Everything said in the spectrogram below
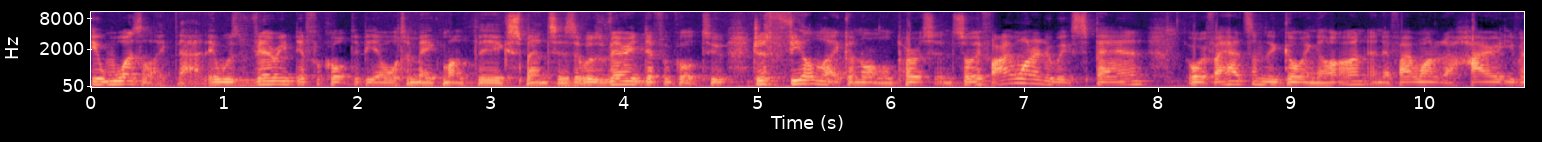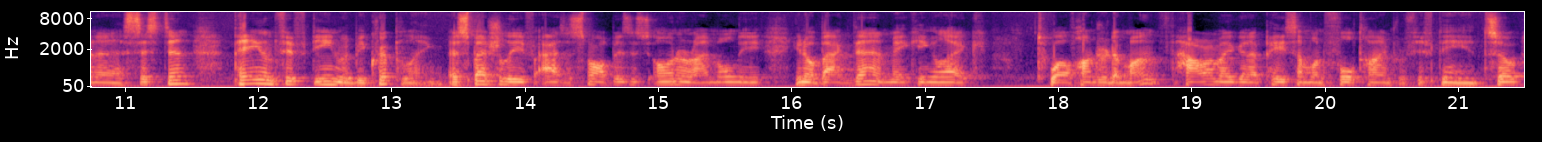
it was like that. It was very difficult to be able to make monthly expenses. It was very difficult to just feel like a normal person. So if I wanted to expand or if I had something going on and if I wanted to hire even an assistant, paying them 15 would be crippling, especially if as a small business owner, I'm only, you know, back then making like 1200 a month how am i going to pay someone full-time for 15 so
